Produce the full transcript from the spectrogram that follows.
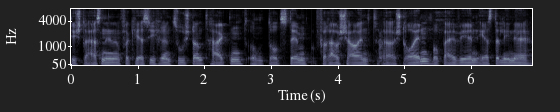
die Straßen in einem verkehrssicheren Zustand halten und trotzdem vorausschauend äh, streuen, wobei wir in erster Linie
